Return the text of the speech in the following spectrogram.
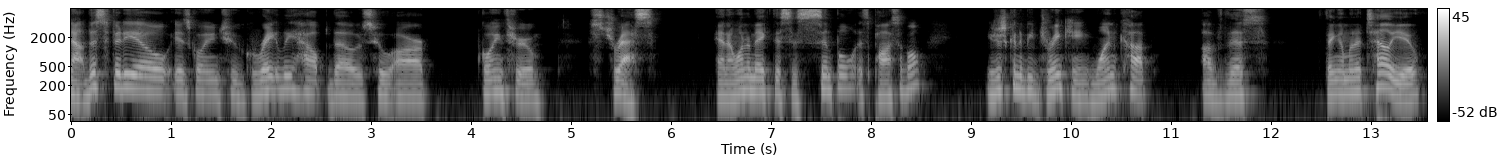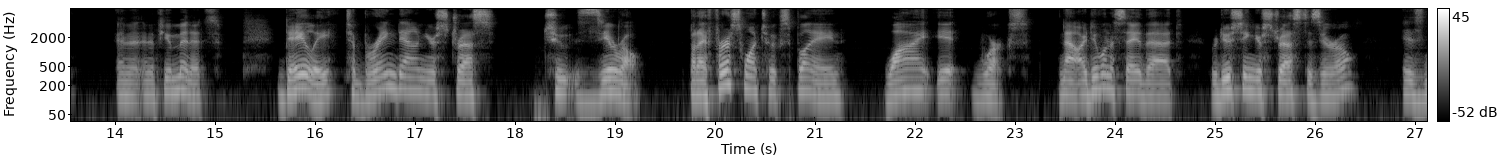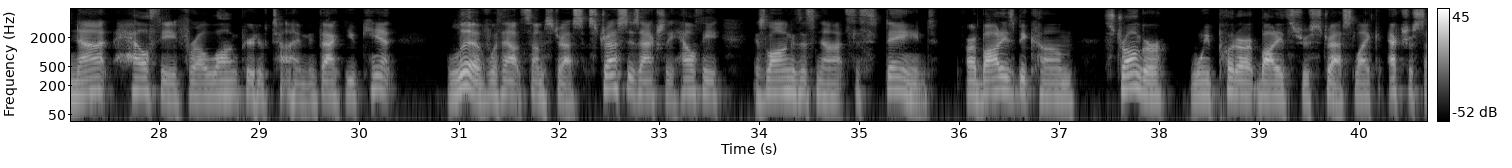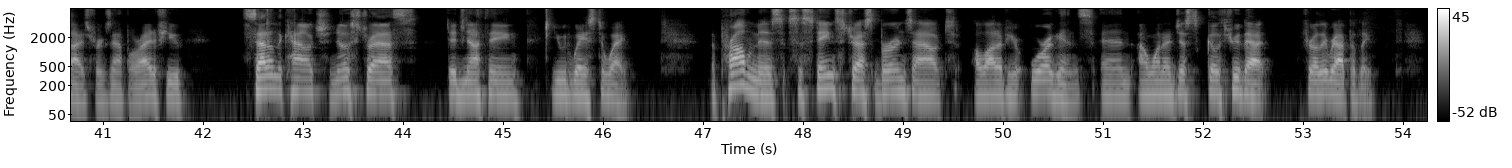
Now, this video is going to greatly help those who are going through stress. And I want to make this as simple as possible. You're just going to be drinking one cup of this thing I'm going to tell you in a, in a few minutes daily to bring down your stress to zero. But I first want to explain why it works. Now, I do want to say that reducing your stress to zero is not healthy for a long period of time. In fact, you can't live without some stress. Stress is actually healthy as long as it's not sustained. Our bodies become stronger when we put our bodies through stress, like exercise, for example, right? If you sat on the couch, no stress, did nothing, you would waste away. The problem is sustained stress burns out a lot of your organs, and I want to just go through that fairly rapidly.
